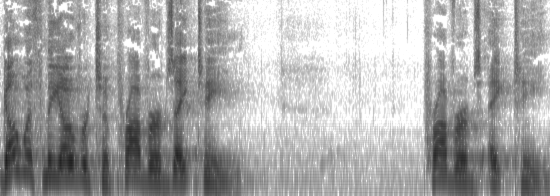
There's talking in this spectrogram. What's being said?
Go with me over to Proverbs 18. Proverbs 18.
